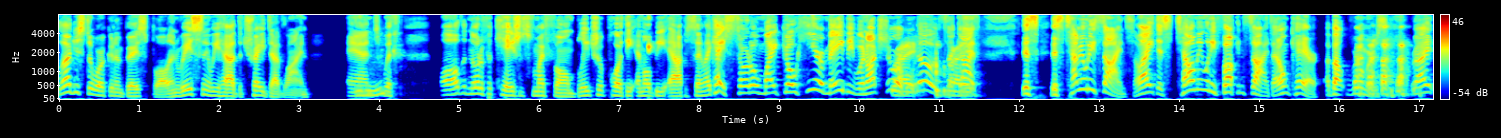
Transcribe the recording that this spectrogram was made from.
glad you're still working in baseball. And recently we had the trade deadline, and Mhm. with all the notifications from my phone, Bleacher Report, the MLB app is saying like, "Hey, Soto might go here. Maybe we're not sure. Right, Who knows?" It's like, right. guys, this this tell me when he signs. All right, This tell me when he fucking signs. I don't care about rumors, right?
